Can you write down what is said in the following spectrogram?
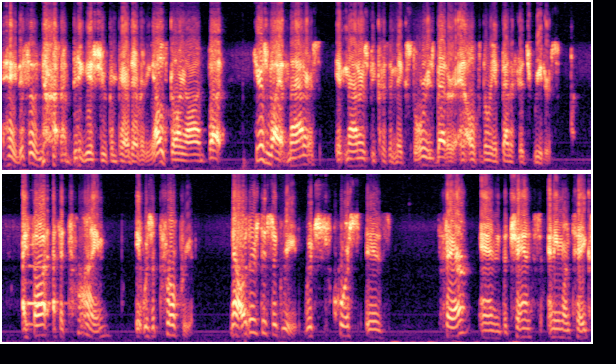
hey, this is not a big issue compared to everything else going on, but here's why it matters. It matters because it makes stories better and ultimately it benefits readers. I thought at the time it was appropriate. Now, others disagreed, which of course is fair, and the chance anyone takes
